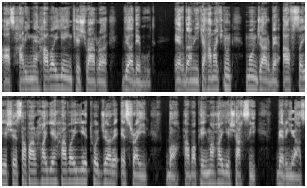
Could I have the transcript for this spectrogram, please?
از حریم هوایی این کشور را داده بود. اقدامی که همکنون منجر به افزایش سفرهای هوایی تجار اسرائیل با هواپیماهای شخصی به ریاض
